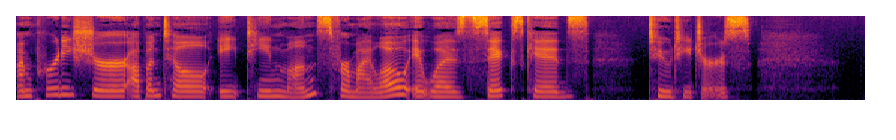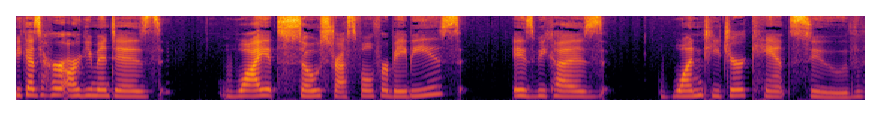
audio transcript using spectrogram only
I'm pretty sure up until 18 months for Milo, it was 6 kids, 2 teachers because her argument is why it's so stressful for babies is because one teacher can't soothe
